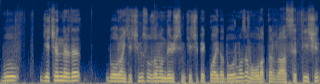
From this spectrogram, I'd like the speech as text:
Bu geçenlerde doğuran keçimiz. O zaman demiştim keçi pek bu ayda doğurmaz ama oğlakları rahatsız ettiği için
